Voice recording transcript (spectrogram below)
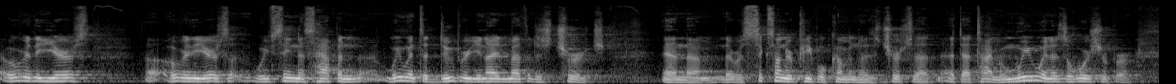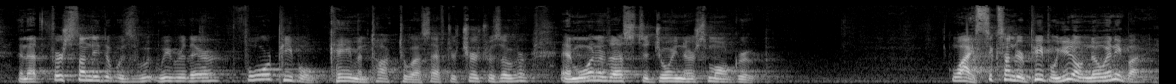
over the years, uh, over the years, we've seen this happen. We went to Duber United Methodist Church, and um, there was 600 people coming to the church that, at that time, and we went as a worshiper. And that first Sunday that was we were there, four people came and talked to us after church was over and wanted us to join their small group. Why? 600 people, you don't know anybody.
